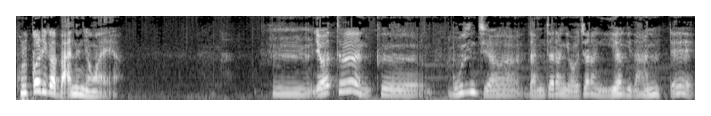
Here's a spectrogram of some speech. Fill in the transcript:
볼거리가 많은 영화예요. 음, 여하튼 그 뭐든지요 남자랑 여자랑 이야기 나눌 때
